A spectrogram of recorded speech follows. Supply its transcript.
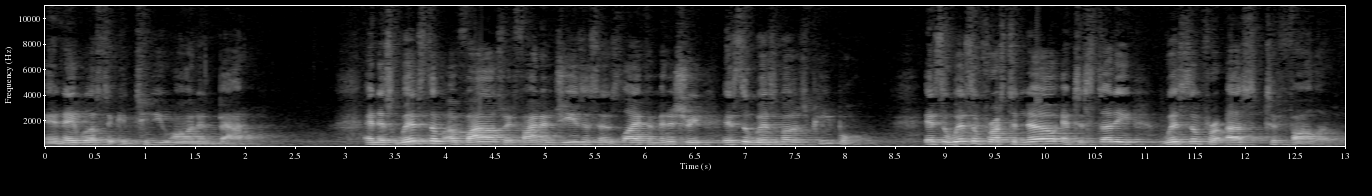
and enabled us to continue on in battle. And this wisdom of violence we find in Jesus and his life and ministry is the wisdom of his people. It's the wisdom for us to know and to study, wisdom for us to follow.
